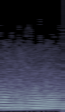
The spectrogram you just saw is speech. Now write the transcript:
Mm-hmm.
